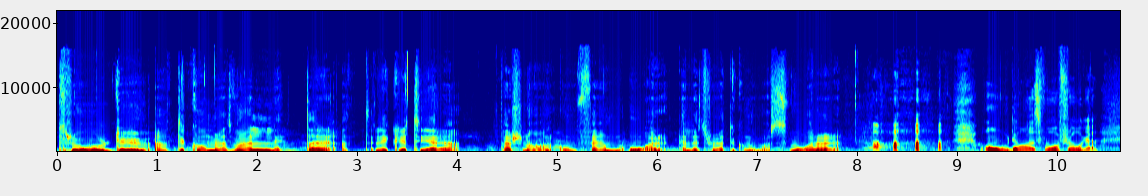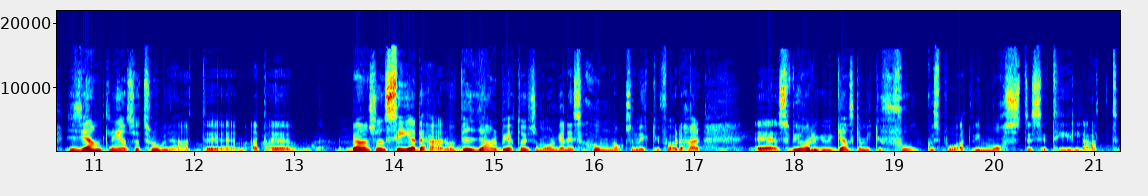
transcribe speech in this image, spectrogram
Tror du att det kommer att vara lättare att rekrytera personal om fem år eller tror du att det kommer att vara svårare? oh, det var en svår fråga. Egentligen så tror jag att, eh, att eh, branschen ser det här och vi arbetar ju som organisation också mycket för det här. Eh, så vi har ju ganska mycket fokus på att vi måste se till att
